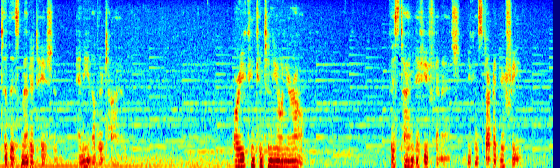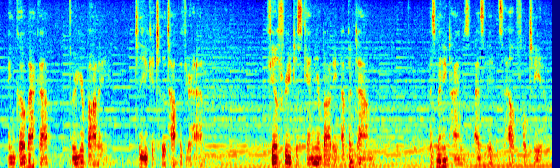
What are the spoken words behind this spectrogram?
to this meditation any other time, or you can continue on your own. This time, if you finish, you can start at your feet and go back up through your body till you get to the top of your head. Feel free to scan your body up and down as many times as it's helpful to you.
